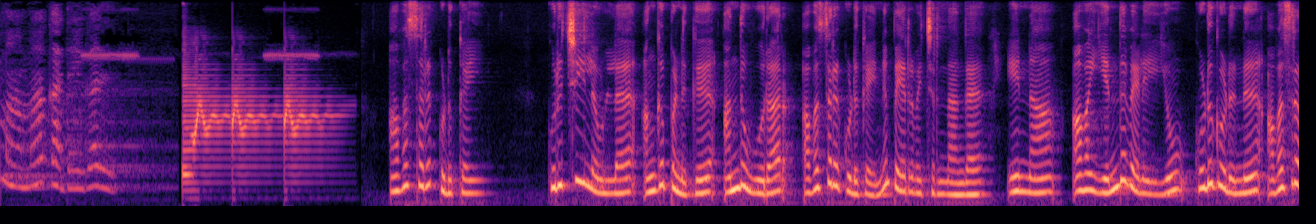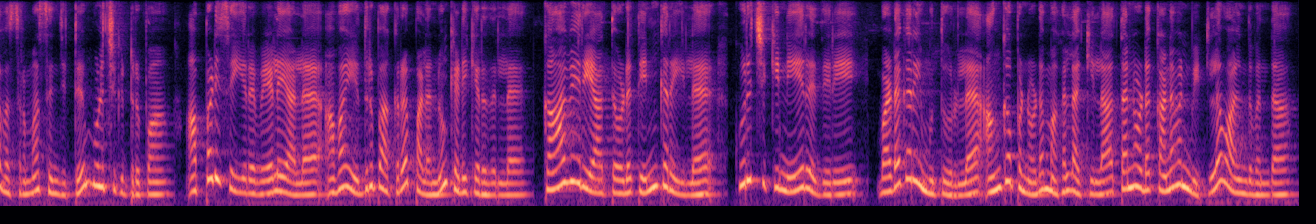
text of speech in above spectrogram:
மாமா கதைகள். அவசர குடுக்கை. குறிச்சியில் உள்ள அங்கப்பனுக்கு அந்த ஊரார் அவசர குடுக்கைன்னு பேர் வச்சிருந்தாங்க. ஏன்னா அவன் எந்த வேலையையும் குடுகுடுன்னு அவசர அவசரமா செஞ்சுட்டு முழிச்சுக்கிட்டு இருப்பான். அப்படி செய்யற வேலையால அவன் எதிர்பார்க்கிற பலனும் கிடைக்கிறது இல்ல காவேரி ஆத்தோட தென்கரையில குறிச்சிக்கு நேரெதிரே வடகரை முத்தூர்ல அங்கப்பனோட மகள் அகிலா தன்னோட கணவன் வீட்டுல வாழ்ந்து வந்தா.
